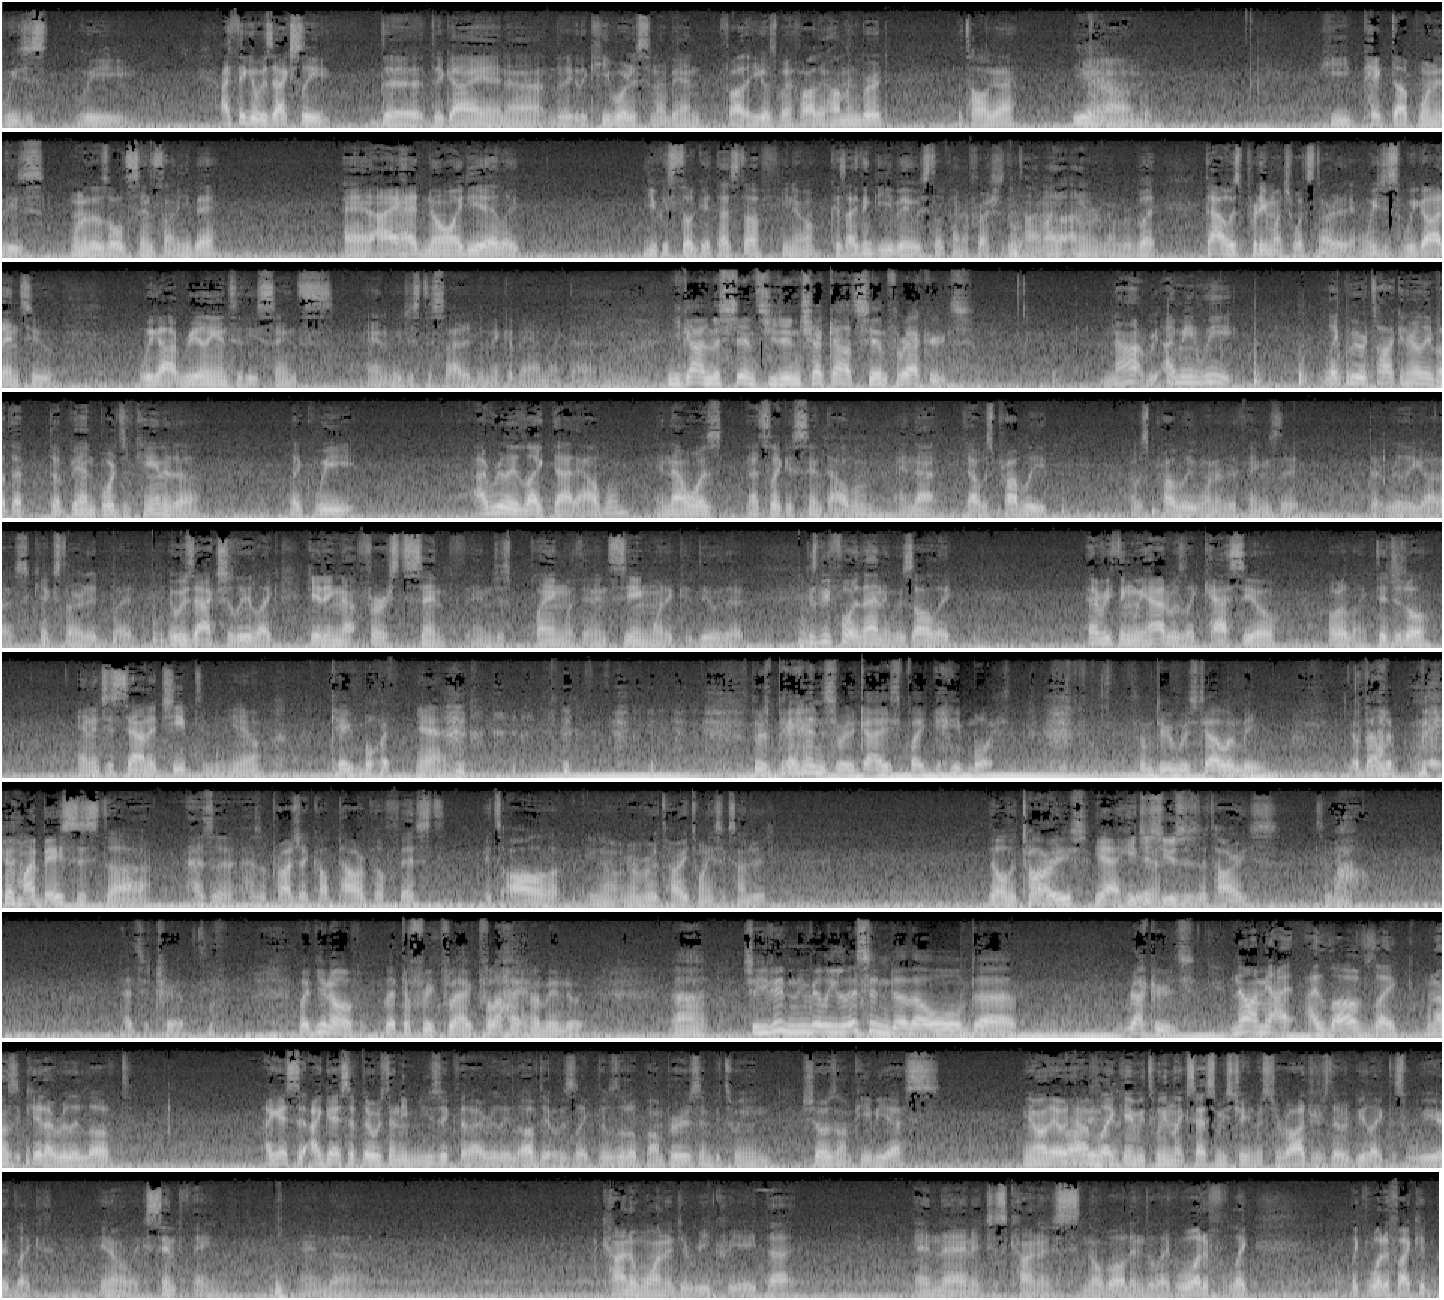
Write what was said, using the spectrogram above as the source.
we just we, I think it was actually the the guy and uh, the the keyboardist in our band. Father, he goes by Father Hummingbird, the tall guy. Yeah. Um, he picked up one of these one of those old synths on eBay, and I had no idea like you could still get that stuff, you know, because I think eBay was still kind of fresh at the time. I don't, I don't remember, but that was pretty much what started it. And we just we got into we got really into these synths, and we just decided to make a band like that. you got into synths. You didn't check out synth records. Not, re- I mean, we like we were talking earlier about that the band Boards of Canada. Like we, I really liked that album, and that was that's like a synth album, and that that was probably that was probably one of the things that that really got us kickstarted. But it was actually like getting that first synth and just playing with it and seeing what it could do with it. Because before then, it was all like everything we had was like Casio or like digital, and it just sounded cheap to me, you know. Game Boy. Yeah. There's bands where guys play Game Boy. Some dude was telling me about a band. my bassist uh, has a has a project called Power Pill Fist. It's all you know. Remember Atari Twenty Six Hundred? The old Atari. Ataris? Yeah, he just Yeah. uses Ataris. To Wow. That's a trip. But you know, let the freak flag fly. I'm into it. Uh, so you didn't really listen to the old uh, records. No, I mean I, I loved like when I was a kid. I really loved. I guess I guess if there was any music that I really loved, it was like those little bumpers in between shows on PBS. You know, they would Oh, have yeah. like in between like Sesame Street and Mister Rogers, there would be like this weird like, you know, like synth thing, and uh, I kind of wanted to recreate that, and then it just kind of snowballed into like, what if like, like what if I could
